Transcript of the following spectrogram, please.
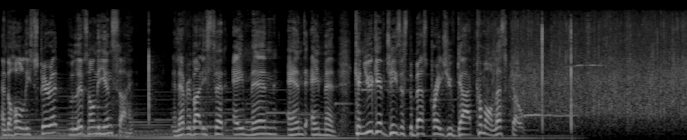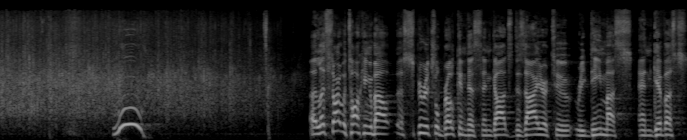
and the Holy Spirit who lives on the inside. And everybody said, Amen and Amen. Can you give Jesus the best praise you've got? Come on, let's go. Woo! Uh, let's start with talking about uh, spiritual brokenness and God's desire to redeem us and give us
